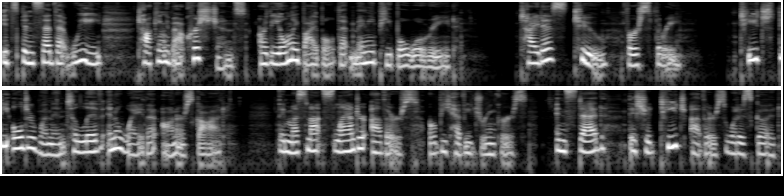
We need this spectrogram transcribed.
It's been said that we, talking about Christians, are the only Bible that many people will read. Titus 2, verse 3. teach the older women to live in a way that honors God. They must not slander others or be heavy drinkers. Instead, they should teach others what is good.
